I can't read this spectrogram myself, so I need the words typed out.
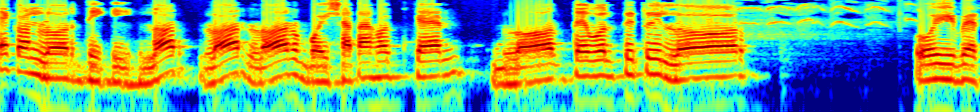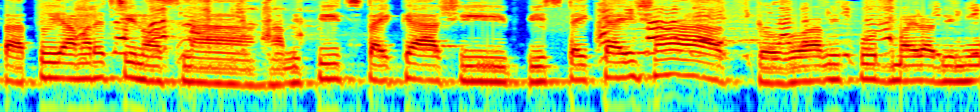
এখন লর দেখি। লর লর লর বৈশা থাকত কেন? লরতে বলতে তুই লর। ওই বেটা তুই আমারে চিনস না। আমি পিচ টাইকে আসি পিচ টাইকে আইসা তো আমি ফুড মাইরা দিমু।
